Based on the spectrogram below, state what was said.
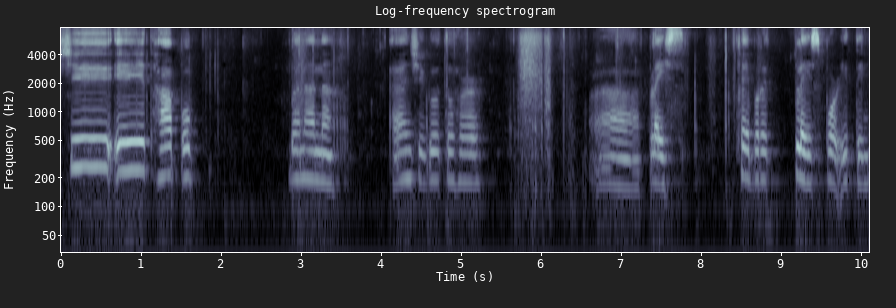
She ate half of banana and she go to her uh, place favorite place for eating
